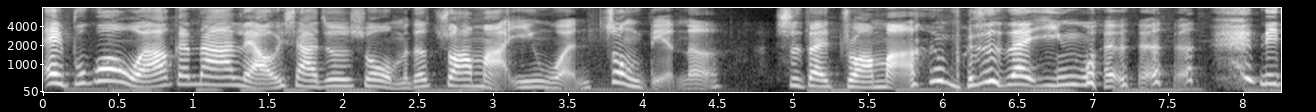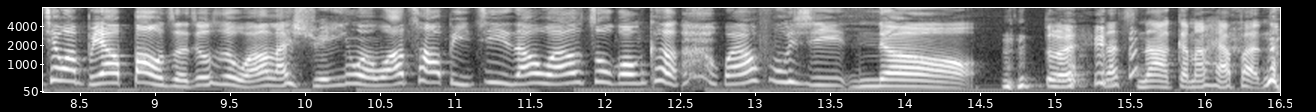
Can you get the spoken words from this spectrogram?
哎，不过我要跟大家聊一下，就是说我们的抓马英文重点呢是在抓马，不是在英文。你千万不要抱着就是我要来学英文，我要抄笔记，然后我要做功课，我要复习。No，对，That's not gonna happen。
